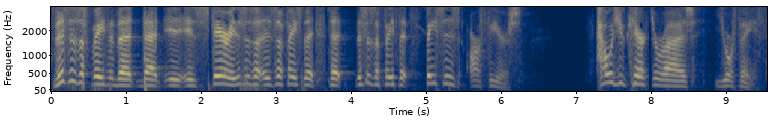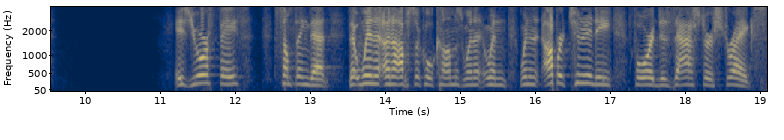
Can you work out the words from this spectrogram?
This is a faith that, that is scary. This is a, is a faith that, that this is a faith that faces our fears. How would you characterize your faith? Is your faith something that, that when an obstacle comes, when, when, when an opportunity for disaster strikes,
